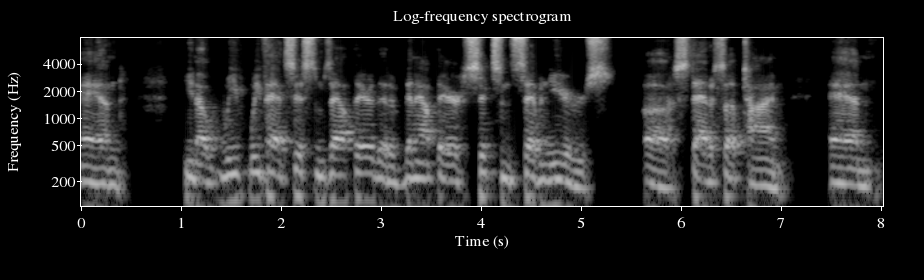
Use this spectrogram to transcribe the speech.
And you know, we've we've had systems out there that have been out there six and seven years uh, status uptime, and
